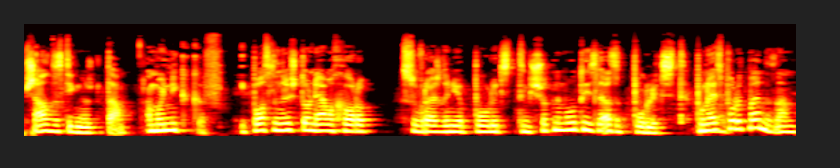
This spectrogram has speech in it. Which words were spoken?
шанс да стигнеш до там. Ама никакъв. И после, нали, що няма хора с увреждания по улиците, защото не могат да излязат по улиците. Поне според мен, не знам.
